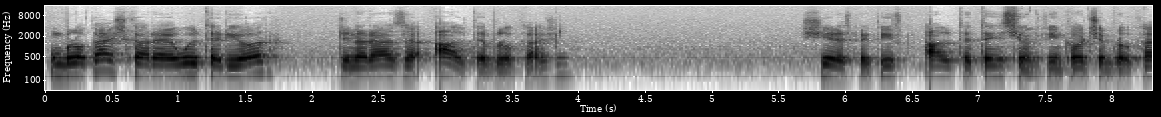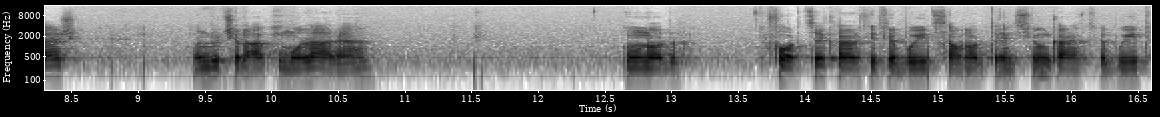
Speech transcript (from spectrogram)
Un blocaj care ulterior generează alte blocaje și respectiv alte tensiuni, fiindcă orice blocaj conduce la acumularea unor forțe care ar fi trebuit sau unor tensiuni care ar fi trebuit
